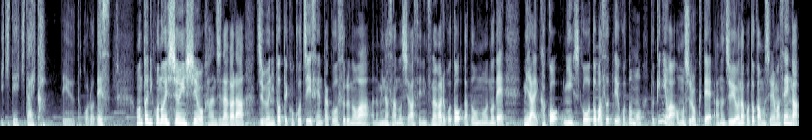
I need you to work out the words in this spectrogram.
生きていきたいかっていうところです。本当にこの一瞬一瞬を感じながら自分にとって心地いい選択をするのはあの皆さんの幸せにつながることだと思うので未来過去に思考を飛ばすっていうことも時には面白くてあの重要なことかもしれませんが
